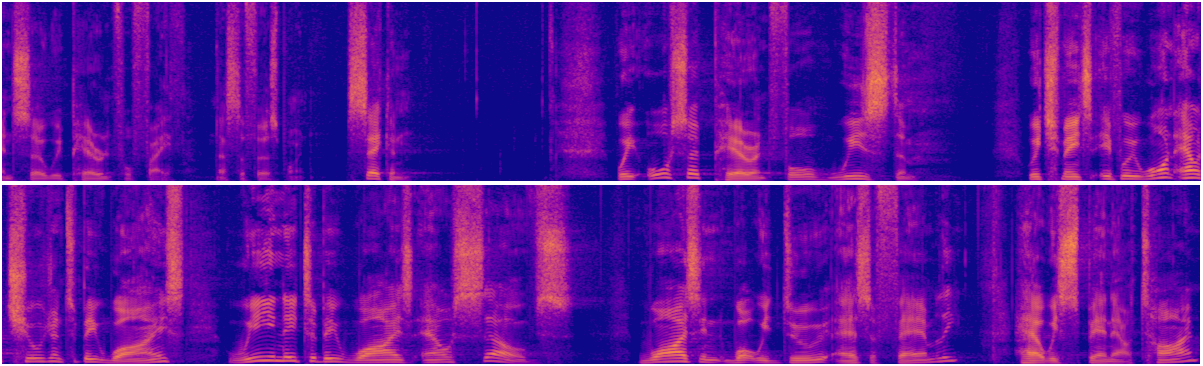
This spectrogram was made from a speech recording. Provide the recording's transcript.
And so we parent for faith. That's the first point. Second, we also parent for wisdom, which means if we want our children to be wise, we need to be wise ourselves. Wise in what we do as a family, how we spend our time,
